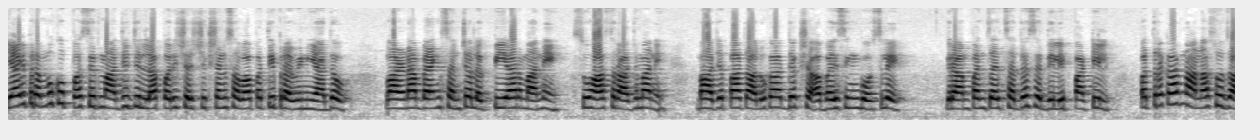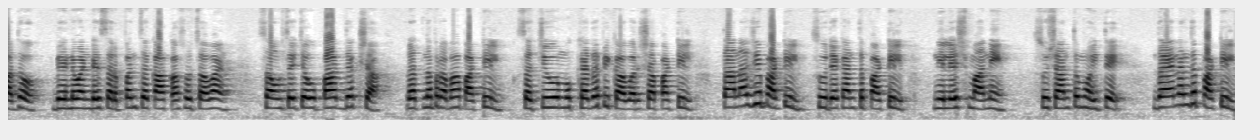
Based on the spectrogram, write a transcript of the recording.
यावेळी प्रमुख उपस्थित माजी जिल्हा परिषद शिक्षण सभापती प्रवीण यादव वारणा बँक संचालक पी आर माने सुहास राजमाने भाजपा तालुका अध्यक्ष अभयसिंग भोसले ग्रामपंचायत सदस्य दिलीप पाटील पत्रकार नानासो जाधव भेंडवंडे सरपंच काकासो चव्हाण संस्थेच्या उपाध्यक्षा रत्नप्रभा पाटील सचिव मुख्याध्यापिका वर्षा पाटील तानाजी पाटील सूर्यकांत पाटील निलेश माने सुशांत मोहिते दयानंद पाटील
